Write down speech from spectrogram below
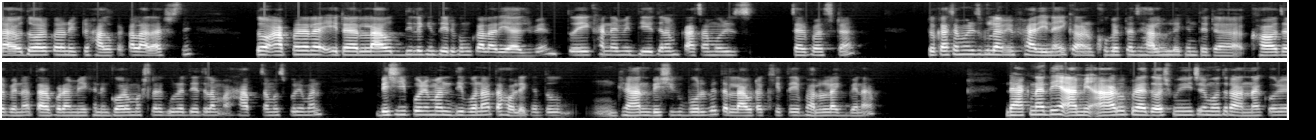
লাউ দেওয়ার কারণে একটু হালকা কালার আসছে। তো আপনারা এটা লাউ দিলে কিন্তু এরকম কালারই আসবে। তো এখানে আমি দিয়ে দিলাম কাঁচামরিচ চার পাঁচটা তো কাঁচামরিচগুলো আমি ফাড়ি নাই, কারণ খুব একটা ঝাল হলে কিন্তু এটা খাওয়া যাবে না। তারপর আমি এখানে গরম মশলার গুঁড়ো দিয়ে দিলাম হাফ চামচ পরিমাণ। বেশি পরিমাণ দিব না, তাহলে কিন্তু ঘ্রাণ বেশি বলবে তার লাউটা খেতে ভালো লাগবে না। ঢাকনা দিয়ে আমি আরও প্রায় দশ মিনিটের মতো রান্না করে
